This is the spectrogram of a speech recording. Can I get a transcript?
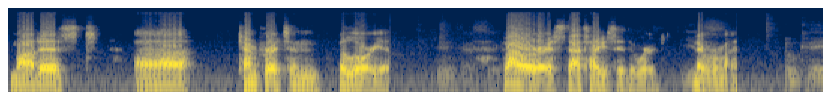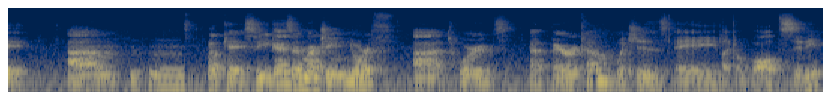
modest, uh, temperate, and valorous. Fantastic. Valorous, that's how you say the word. Yes. Never mind. Okay. Um, mhm. Okay, so you guys are marching north uh, towards Abericum, which is a like a walled city.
